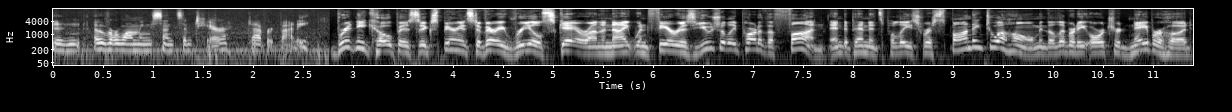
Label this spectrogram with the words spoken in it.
an overwhelming sense of terror to everybody. Brittany Copus experienced a very real scare on a night when fear is usually part of the fun. Independence police responding to a home in the Liberty Orchard neighborhood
